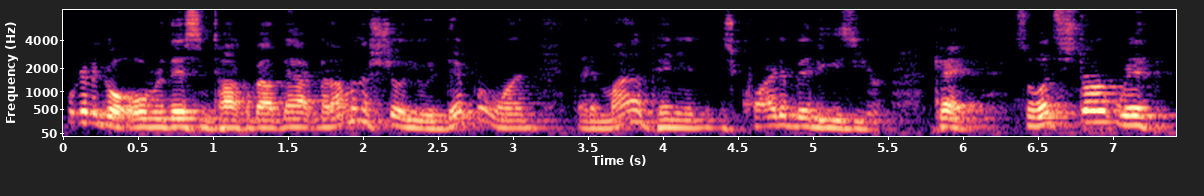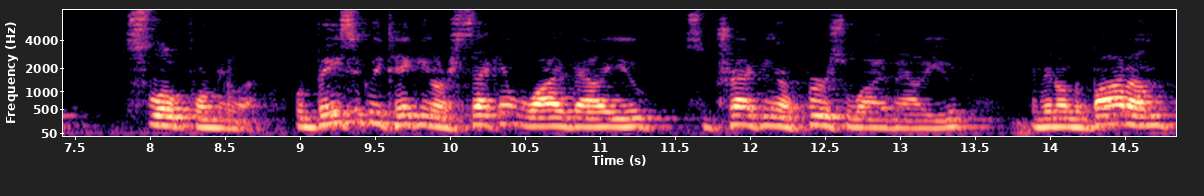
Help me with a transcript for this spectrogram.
We're gonna go over this and talk about that, but I'm gonna show you a different one that in my opinion is quite a bit easier. Okay, so let's start with slope formula. We're basically taking our second y value, subtracting our first y value, and then on the bottom,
